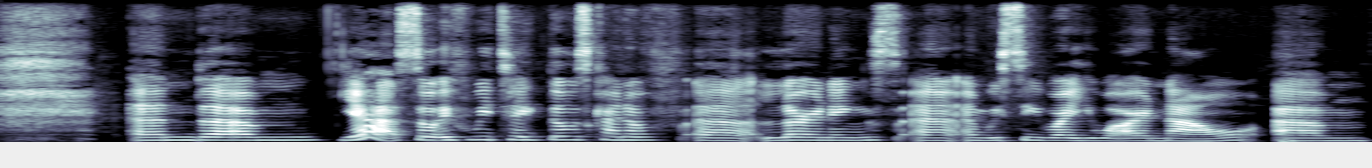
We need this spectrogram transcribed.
and um, yeah, so if we take those kind of uh, learnings uh, and we see where you are now, um,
